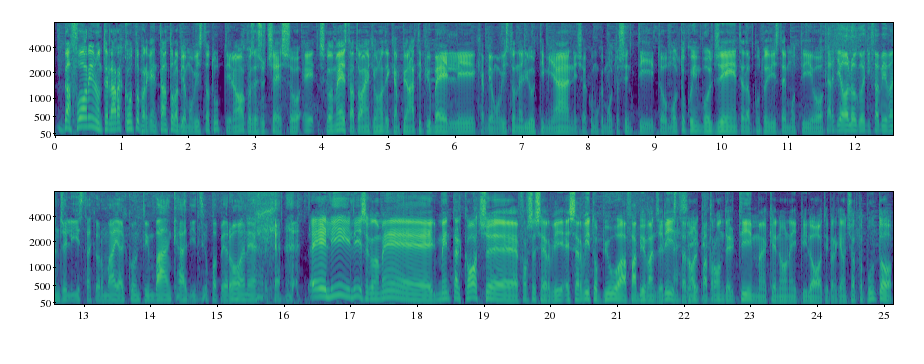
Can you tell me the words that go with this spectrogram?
da fuori non te la racconto perché intanto l'abbiamo vista tutti, no? Cosa è successo? E secondo me è stato anche uno dei campionati più belli che abbiamo visto negli ultimi anni, cioè comunque molto sentito, molto coinvolgente dal punto di vista emotivo. Cardiologo di Fabio Evangelista che ormai ha il conto in banca di zio Paperone. Perché... E lì, lì, secondo me il mental coach forse servi- è servito più a Fabio Evangelista, Eh, sì. no? il patron del team, che non ai piloti, perché a un certo punto,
